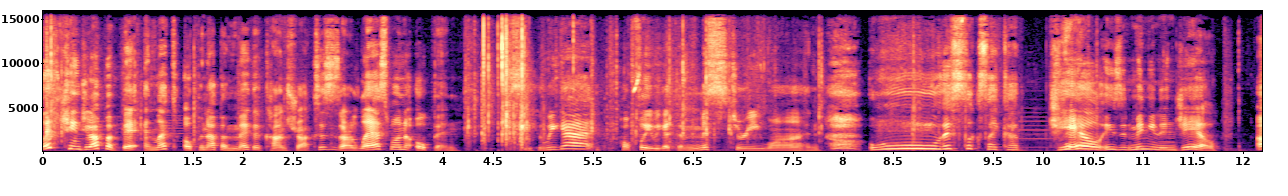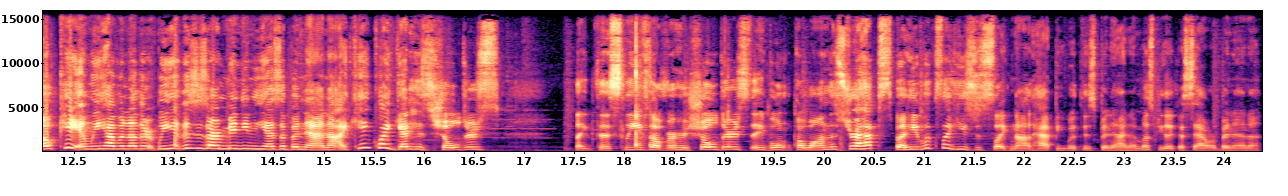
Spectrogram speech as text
Let's change it up a bit and let's open up a Mega Construx. This is our last one to open. See who we get. Hopefully we get the mystery one. Ooh, this looks like a jail. He's a minion in jail. Okay, and we have another. We this is our minion. He has a banana. I can't quite get his shoulders, like the sleeves over his shoulders. They won't go on the straps. But he looks like he's just like not happy with this banana. It must be like a sour banana.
